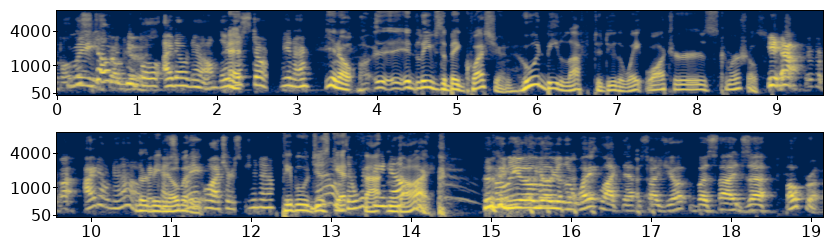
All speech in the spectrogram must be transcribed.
people. The stoned don't do people, I don't know. They And- just don't, you know. You know, uh, it leaves the big question: Who would be left to do the Weight Watchers commercials? Yeah. I don't know. There'd be nobody. Weight Watchers, you know. People would just No, get fat and die. Who can Marie- yo-yo the weight like that besides yo- besides uh, Oprah?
